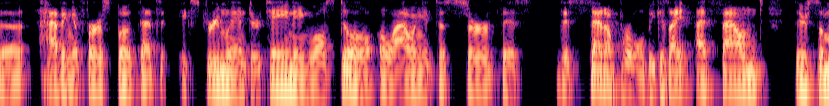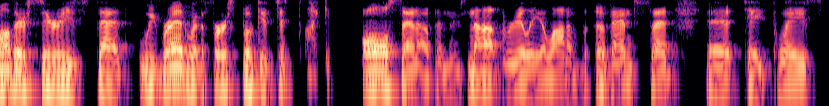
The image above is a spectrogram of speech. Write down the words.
uh, having a first book that's extremely entertaining while still allowing it to serve this this setup role because I I found there's some other series that we've read where the first book is just like all set up and there's not really a lot of events that uh, take place.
